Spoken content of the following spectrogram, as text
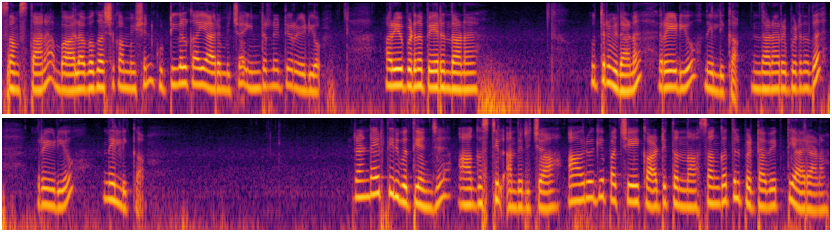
സംസ്ഥാന ബാലാവകാശ കമ്മീഷൻ കുട്ടികൾക്കായി ആരംഭിച്ച ഇന്റർനെറ്റ് റേഡിയോ. അറിയപ്പെടുന്ന പേരെന്താണ്? ഉത്തരം ഇതാണ് റേഡിയോ നെല്ലിക്ക. എന്താണ് അറിയപ്പെടുന്നത്? റേഡിയോ നെല്ലിക്ക. രണ്ടായിരത്തി ഇരുപത്തിയഞ്ച് ആഗസ്റ്റിൽ അന്തരിച്ച ആരോഗ്യ പച്ചയെ കാട്ടിത്തന്ന സംഘത്തിൽപ്പെട്ട വ്യക്തി ആരാണ്?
